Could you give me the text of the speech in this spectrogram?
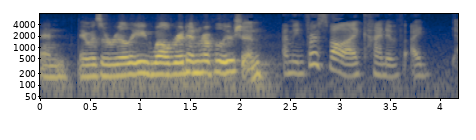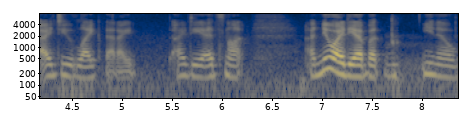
and it was a really well written revolution i mean first of all i kind of i i do like that I, idea it's not a new idea but you know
